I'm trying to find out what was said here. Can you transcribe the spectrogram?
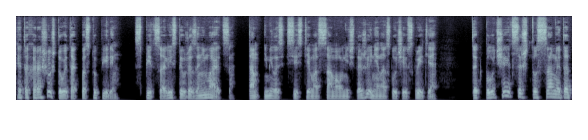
Это хорошо, что вы так поступили. Специалисты уже занимаются. Там имелась система самоуничтожения на случай вскрытия. Так получается, что сам этот...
